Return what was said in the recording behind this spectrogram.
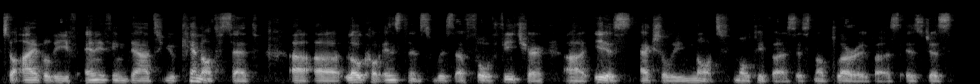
So I believe anything that you cannot set uh, a local instance with a full feature uh, is actually not multiverse, it's not pluriverse, it's just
